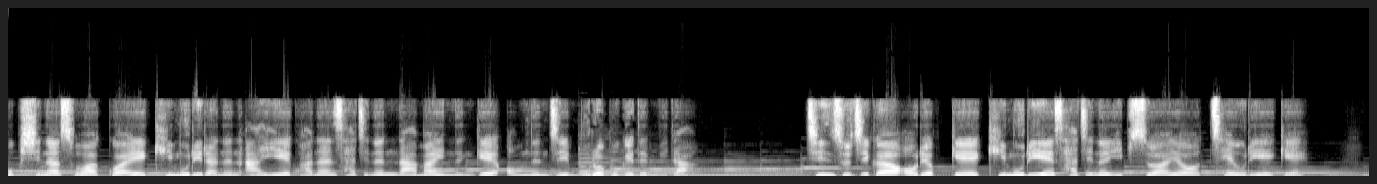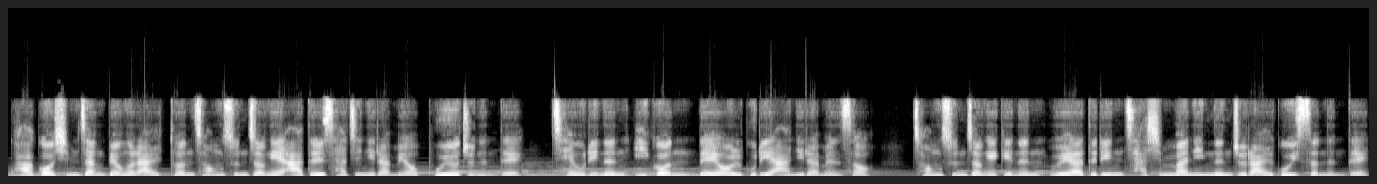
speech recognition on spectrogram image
혹시나 소아과에 기물이라는 아이에 관한 사진은 남아있는 게 없는지 물어보게 됩니다. 진수지가 어렵게 기무리의 사진을 입수하여 채우리에게 과거 심장병을 앓던 정순정의 아들 사진이라며 보여주는데 채우리는 이건 내 얼굴이 아니라면서 정순정에게는 외아들인 자신만 있는 줄 알고 있었는데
